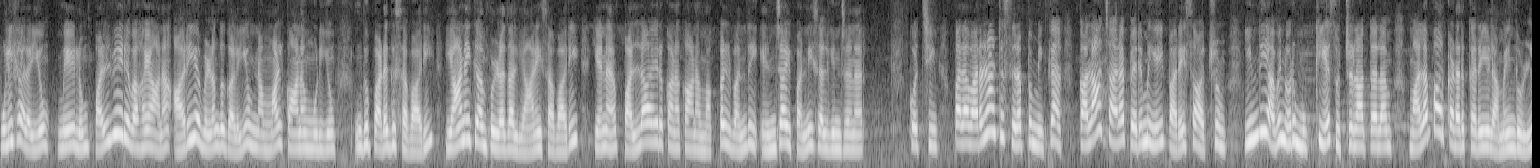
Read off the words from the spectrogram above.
புலிகளையும் மேலும் பல்வேறு வகையான அரிய விலங்குகளையும் நம்மால் காண முடியும். இங்கு படகு சவாரி யானை கேம்ப் உள்ளதால் யானை சவாரி என பல்லாயிரக்கணக்கான மக்கள் வந்து என்ஜாய் பண்ணி செல்கின்றனர். கொச்சின் பல வரலாற்று சிறப்புமிக்க கலாச்சார பெருமையை பறைசாற்றும் இந்தியாவின் ஒரு முக்கிய சுற்றுலாத்தலம். மலபார் கடற்கரையில் அமைந்துள்ள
